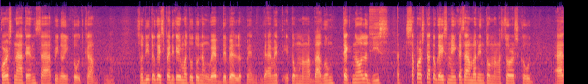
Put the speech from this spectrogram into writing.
course natin sa Pinoy Code Camp. No? So dito guys, pwede kayo matuto ng web development gamit itong mga bagong technologies. At sa course na to guys, may kasama rin itong mga source code at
